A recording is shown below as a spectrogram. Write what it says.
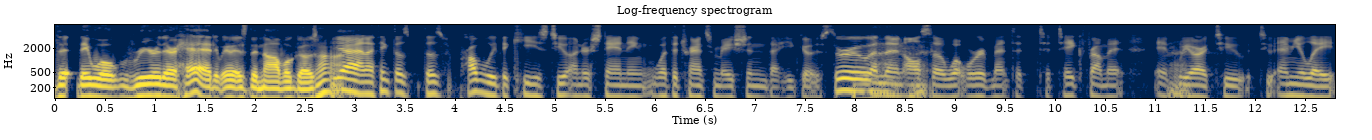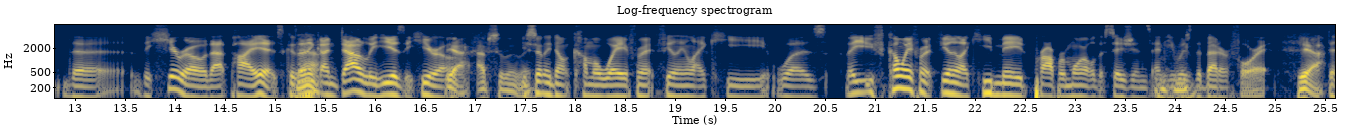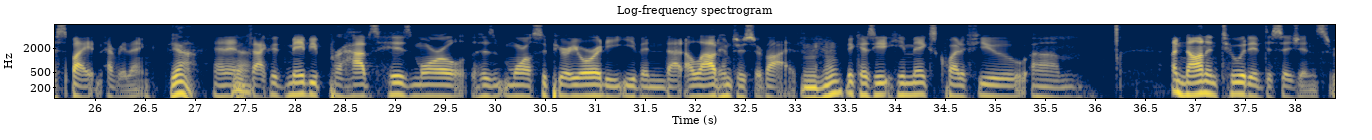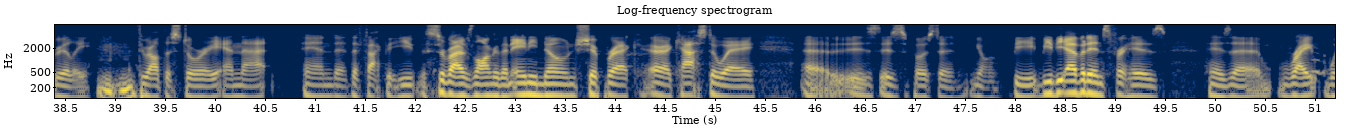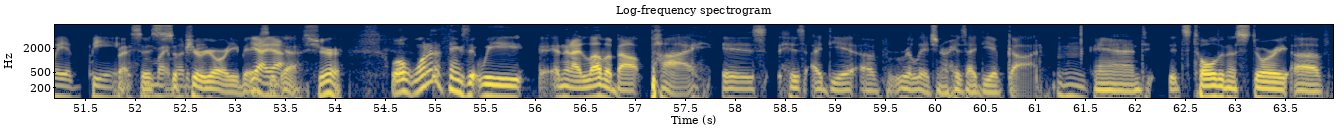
th- they will rear their head as the novel goes on. Yeah, and I think those those are probably the keys to understanding what the transformation that he goes through, and then Right, right. also what we're meant to, to take from it if we are to to emulate the the hero that Pi is, because I think undoubtedly he is a hero. yeah, absolutely. You certainly don't come away from it feeling like he was. That you come away from it feeling like he made proper moral decisions and he was Mhm. the better for it, yeah, despite everything. yeah, And in Yeah. fact, it may be perhaps his moral his moral superiority even that allowed him to survive mm-hmm. because he, he makes quite a few um, non-intuitive decisions really Mm-hmm. throughout the story and that and uh, the fact that he survives longer than any known shipwreck uh, castaway uh, is is supposed to you know be be the evidence for his his uh, right way of being Right, so it's right superiority based. Yeah, Yeah, yeah. sure. Well, one of the things that we and that I love about Pi is his idea of religion or his idea of God. Mhm. And it's told in a story of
